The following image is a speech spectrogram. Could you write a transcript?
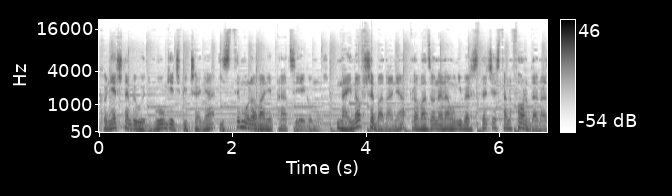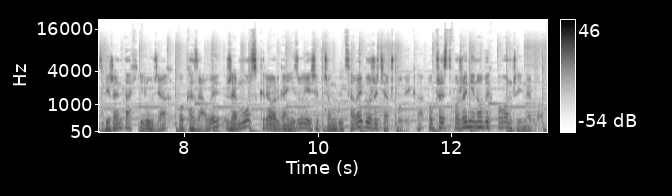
konieczne były długie ćwiczenia i stymulowanie pracy jego mózgu. Najnowsze badania prowadzone na Uniwersytecie Stanforda na zwierzętach i ludziach pokazały, że mózg reorganizuje się w ciągu całego życia człowieka poprzez tworzenie nowych połączeń nerwowych.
